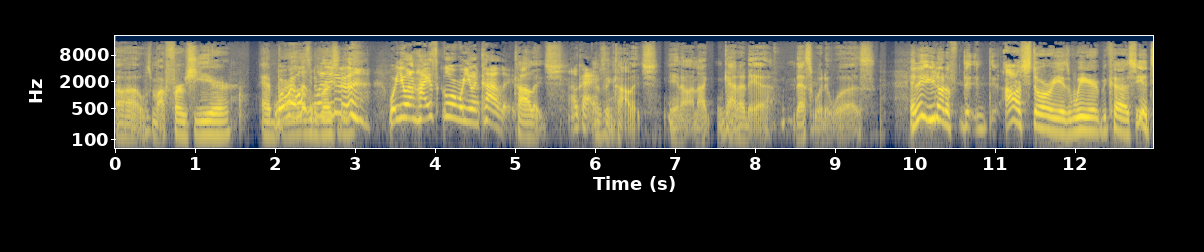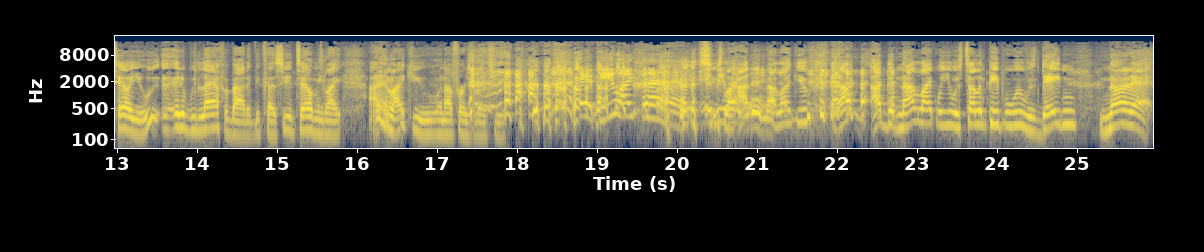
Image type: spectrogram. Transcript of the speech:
Uh, it was my first year at Where, where Brown was were University you? Were you in high school or were you in college? college. Okay. I was in college, you know, and I got her there. That's what it was. And you know, the, the, our story is weird because she'll tell you, and we laugh about it because she'll tell me like, I didn't like you when I first met you. it be like that. It She's be like, I did not like you. And I, I did not like when you was telling people we was dating. None of that.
